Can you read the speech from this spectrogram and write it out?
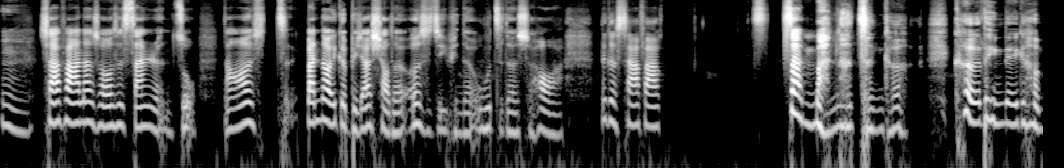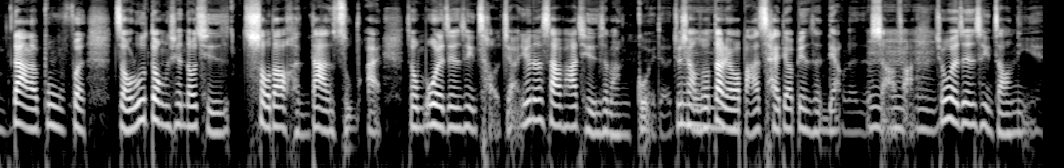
嗯，沙发那时候是三人座，然后搬到一个比较小的二十几平的屋子的时候啊，那个沙发占满了整个。客厅的一个很大的部分，走路动线都其实受到很大的阻碍，就我们为了这件事情吵架。因为那沙发其实是蛮贵的，就想说到底要把它拆掉，变成两人的沙发，嗯嗯嗯嗯，就为了这件事情找你。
